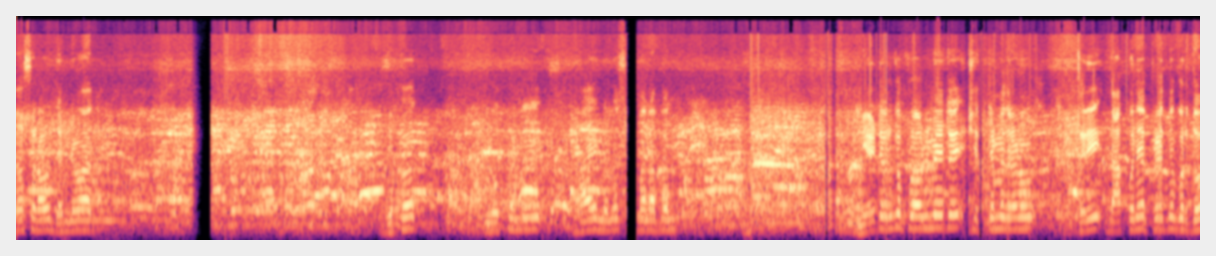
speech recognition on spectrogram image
दादा सराव धन्यवाद. दीपक लोखंडे हाय नमस्कार मला पण. नेटवर्क प्रॉब्लेम येतोय शेतकरी मित्रांनो तरी दाखवण्याचा प्रयत्न करतो.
